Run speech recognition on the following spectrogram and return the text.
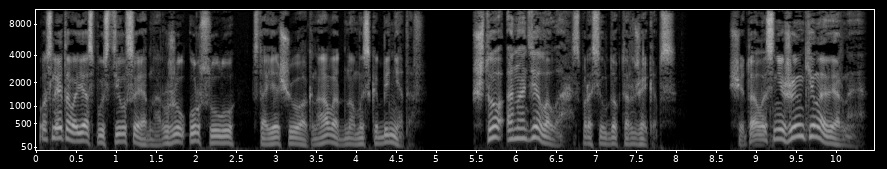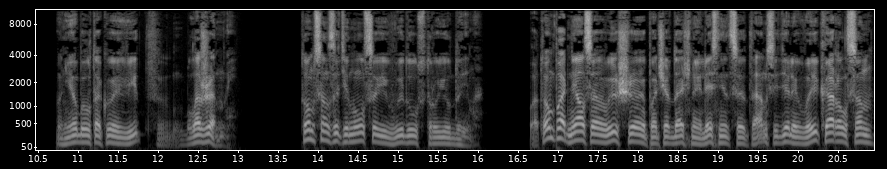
После этого я спустился и обнаружил Урсулу, стоящую у окна в одном из кабинетов. «Что она делала?» — спросил доктор Джейкобс. «Считала снежинки, наверное. У нее был такой вид блаженный». Томпсон затянулся и выдул струю дыма. Потом поднялся выше по чердачной лестнице, там сидели вы, Карлсон.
